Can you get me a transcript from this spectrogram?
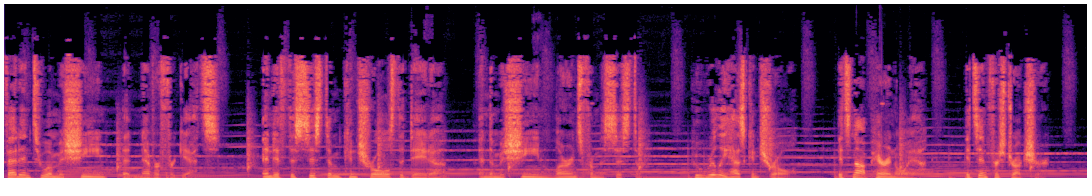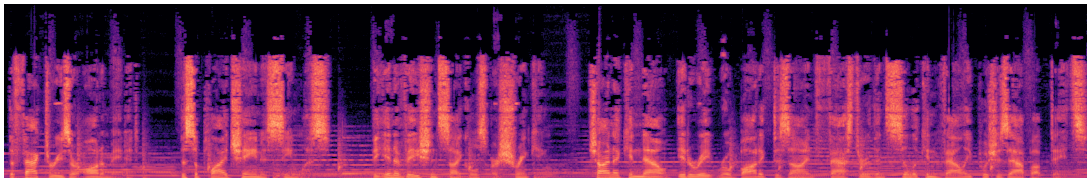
fed into a machine that never forgets. And if the system controls the data and the machine learns from the system, who really has control? It's not paranoia, it's infrastructure. The factories are automated. The supply chain is seamless. The innovation cycles are shrinking. China can now iterate robotic design faster than Silicon Valley pushes app updates.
